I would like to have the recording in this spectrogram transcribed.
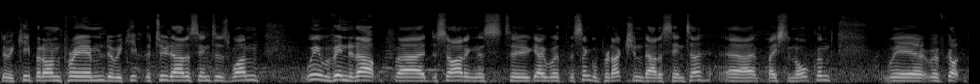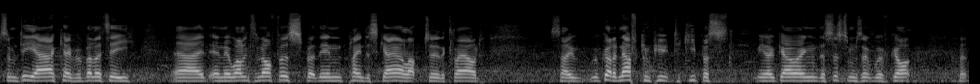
Do we keep it on-prem? Do we keep the two data centers one? Where we've ended up uh, deciding is to go with the single production data center uh, based in Auckland, where we've got some DR capability uh, in the Wellington office, but then plan to scale up to the cloud. So we've got enough compute to keep us you know, going, the systems that we've got, but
